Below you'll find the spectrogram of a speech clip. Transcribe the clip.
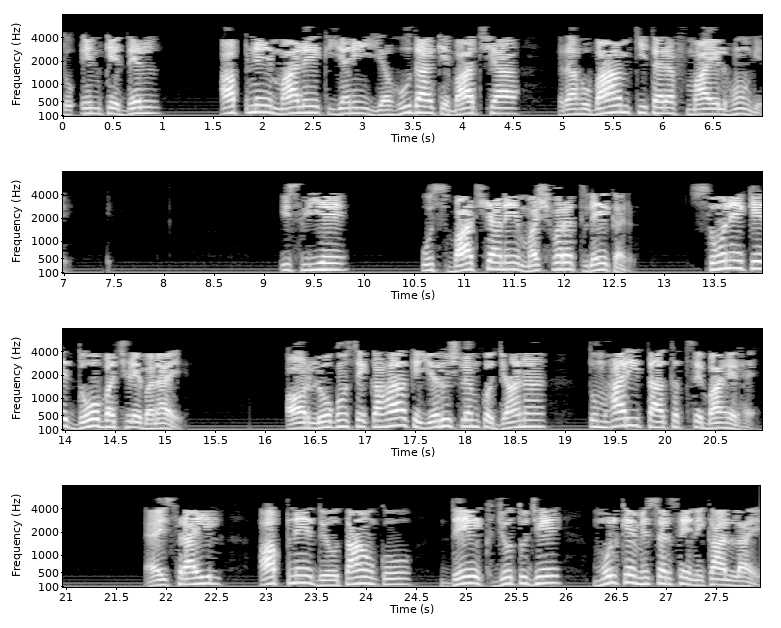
تو ان کے دل اپنے مالک یعنی یہودا کے بادشاہ راہوبام کی طرف مائل ہوں گے۔ اس لیے اس بادشاہ نے مشورت لے کر سونے کے دو بچڑے بنائے۔ اور لوگوں سے کہا کہ یروشلم کو جانا تمہاری طاقت سے باہر ہے۔ اے اسرائیل، اپنے دیوتاؤں کو دیکھ جو تجھے ملک مصر سے نکال لائے۔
